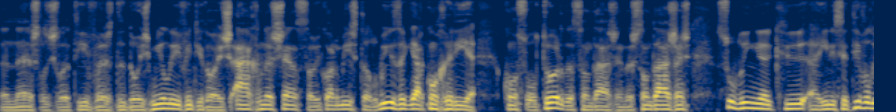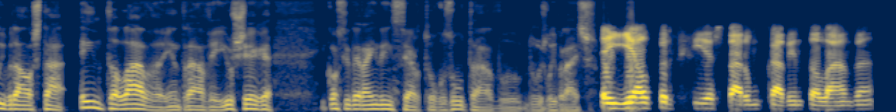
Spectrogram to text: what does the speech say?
nas legislativas de 2022. À Renascença, o economista Luís Aguiar Conraria, consultor da sondagem das sondagens, sublinha que a iniciativa liberal está entalada entre a AD e o Chega considera ainda incerto o resultado dos liberais. A IEL parecia estar um bocado entalada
